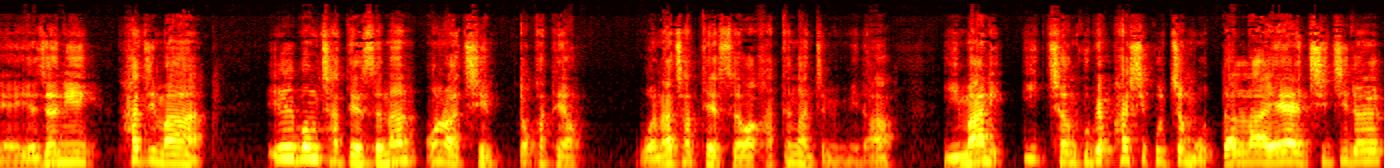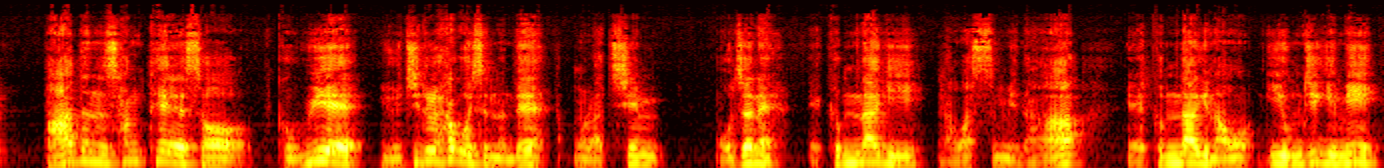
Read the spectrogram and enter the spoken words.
예, 여전히 하지만 일봉 차트에서는 오늘 아침 똑같아요. 원화 차트에서와 같은 관점입니다. 22,989.5달러의 지지를 받은 상태에서 그 위에 유지를 하고 있었는데 오늘 아침 오전에 예, 급락이 나왔습니다. 예, 급락이 나온 이 움직임이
